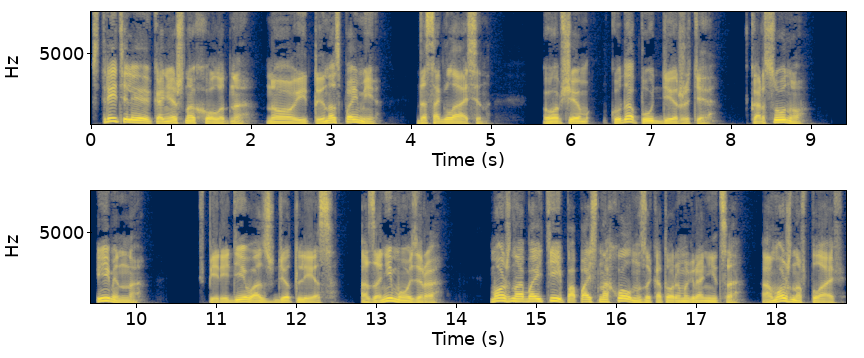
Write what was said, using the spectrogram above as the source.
Встретили, конечно, холодно, но и ты нас пойми». «Да согласен. В общем, куда путь держите? В Корсуну?» «Именно. Впереди вас ждет лес, а за ним озеро. Можно обойти и попасть на холм, за которым и граница, а можно вплавь.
